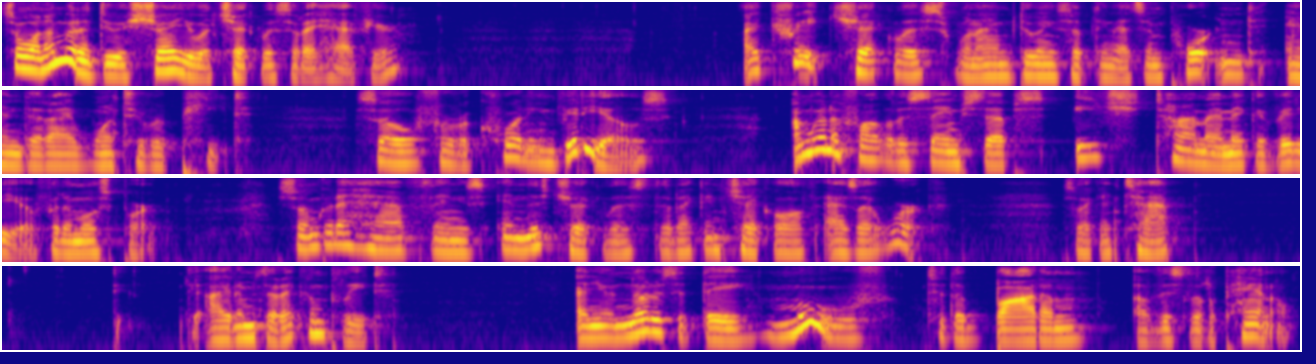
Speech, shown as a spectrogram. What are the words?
So what I'm going to do is show you a checklist that I have here. I create checklists when I'm doing something that's important and that I want to repeat. So for recording videos, I'm going to follow the same steps each time I make a video for the most part. So I'm going to have things in this checklist that I can check off as I work. So I can tap the, the items that I complete and you'll notice that they move to the bottom of this little panel.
